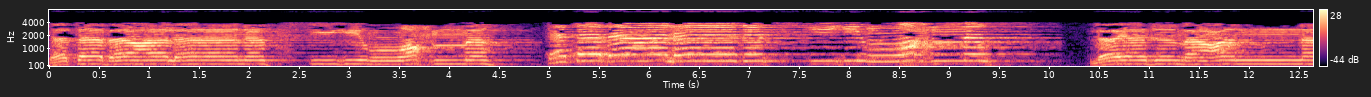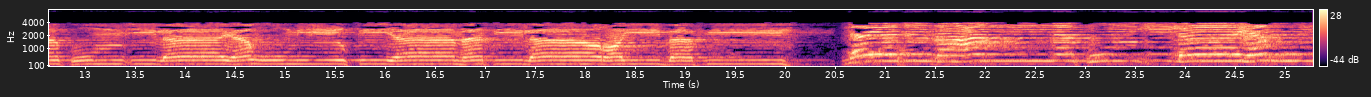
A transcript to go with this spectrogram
كتب على نفسه الرحمة. كتب على نفسه الرحمة. ليجمعنكم إلى يوم القيامة لا ريب فيه. ليجمعنكم إلى يوم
